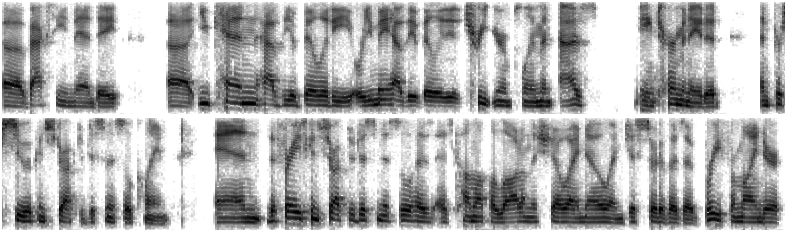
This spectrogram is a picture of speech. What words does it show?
uh, vaccine mandate, uh, you can have the ability, or you may have the ability to treat your employment as being terminated and pursue a constructive dismissal claim. And the phrase constructive dismissal has, has come up a lot on the show, I know. And just sort of as a brief reminder,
